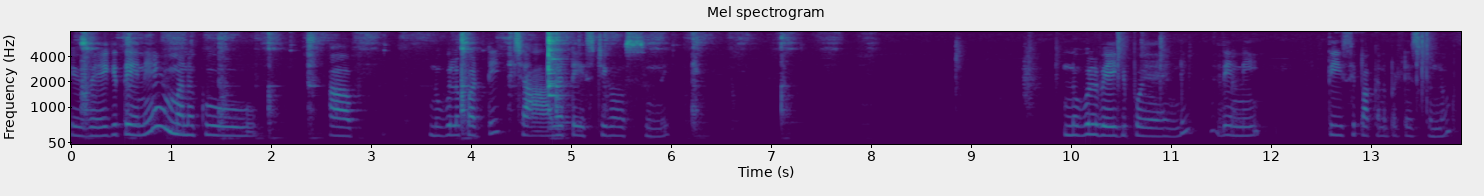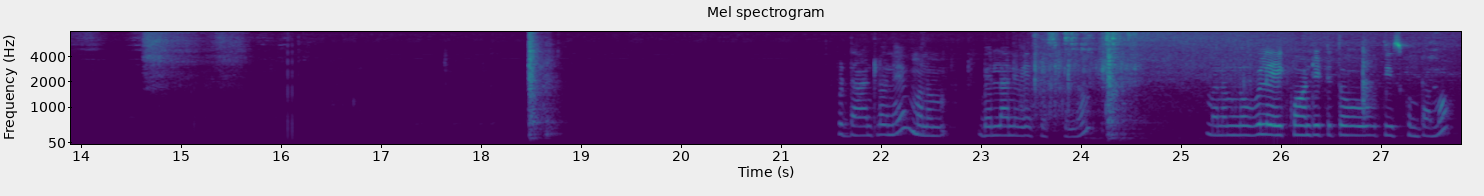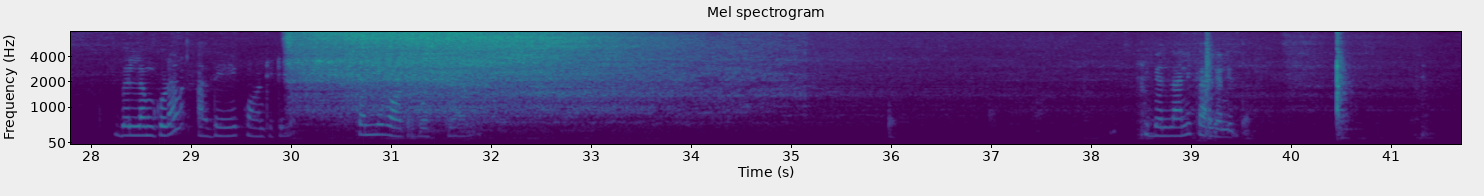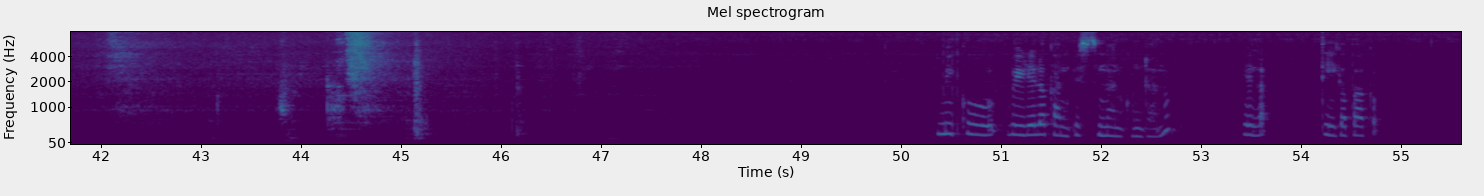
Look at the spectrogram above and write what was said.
ఇవి వేగితేనే మనకు ఆ నువ్వుల పట్టి చాలా టేస్టీగా వస్తుంది. నువ్వులు వేగిపోయాయండి. దీన్ని తీసి పక్కన పెట్టేసుకుందాం. ఇప్పుడు దాంట్లోనే మనం బెల్లాన్ని వేసేసుకుందాం. మనం నువ్వులు ఏ క్వాంటిటీతో తీసుకుంటామో బెల్లం కూడా అదే క్వాంటిటీలో కొన్ని వాటర్ పోసుకోవాలి. బెల్లాన్ని కరగనిద్దాం. మీకు వీడియోలో కనిపిస్తుంది అనుకుంటాను. ఇలా తీగపాకం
